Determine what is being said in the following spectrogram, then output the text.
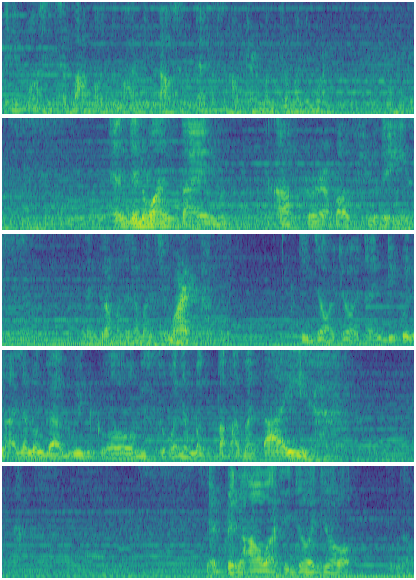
dineposit sa bangko 200,000 pesos after magdrama ni Mark. And then one time, after about few days, nagdrama na naman si Mark kay Jojo na hindi ko na alam ang gagawin ko. Gusto ko na magpakamatay. Siyempre naawa si Jojo. You know.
